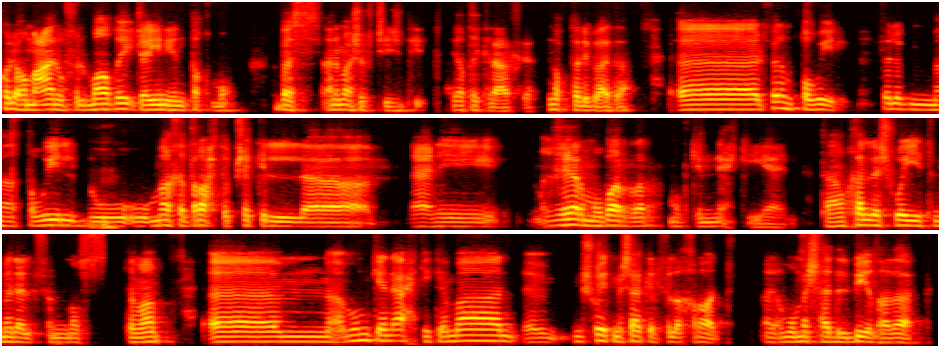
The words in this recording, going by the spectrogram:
كلهم عانوا في الماضي جايين ينتقموا. بس أنا ما شفت شيء جديد. يعطيك العافية. النقطة اللي بعدها. آه الفيلم طويل. فيلم طويل وماخذ راحته بشكل آه يعني غير مبرر ممكن نحكي يعني. تمام؟ خلى شوية ملل في النص تمام؟ ممكن أحكي كمان شوية مشاكل في الإخراج هو مشهد البيض هذاك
